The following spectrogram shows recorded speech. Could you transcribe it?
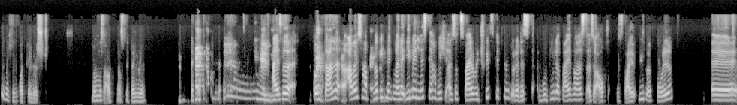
wird sofort gelöscht. Man muss aufpassen bei mir. also, und dann, aber ich habe wirklich mit meiner E-Mail-Liste habe ich also zwei Retreats gefüllt oder das, wo du dabei warst, also auch, das war ja übervoll. Äh,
